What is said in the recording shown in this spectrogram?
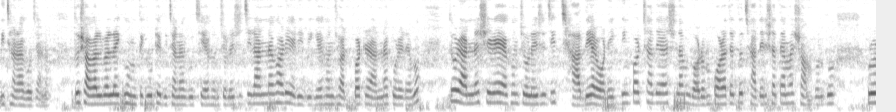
বিছানা গোছানো। তো সকালবেলায় ঘুম থেকে উঠে বিছানা গুছিয়ে এখন চলে এসেছি রান্নাঘরে, আর এদিকে এখন ঝটপট রান্না করে নেব। তো রান্না সেরে এখন চলে এসেছি ছাদে, আর অনেক দিন পর ছাদে আসলাম। গরম পড়াতে তো ছাদের সাথে আমার সম্পর্ক পুরো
